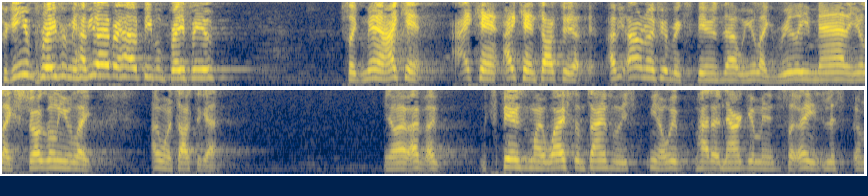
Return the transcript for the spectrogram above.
So can you pray for me? Have you ever had people pray for you? It's like, man, I can't, I can't, I can't talk to you. I don't know if you ever experienced that when you're like really mad and you're like struggling. You're like, I don't want to talk to God. You know, I, I, experience with my wife sometimes. We, you know, we had an argument. It's like, hey, let's. I'm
